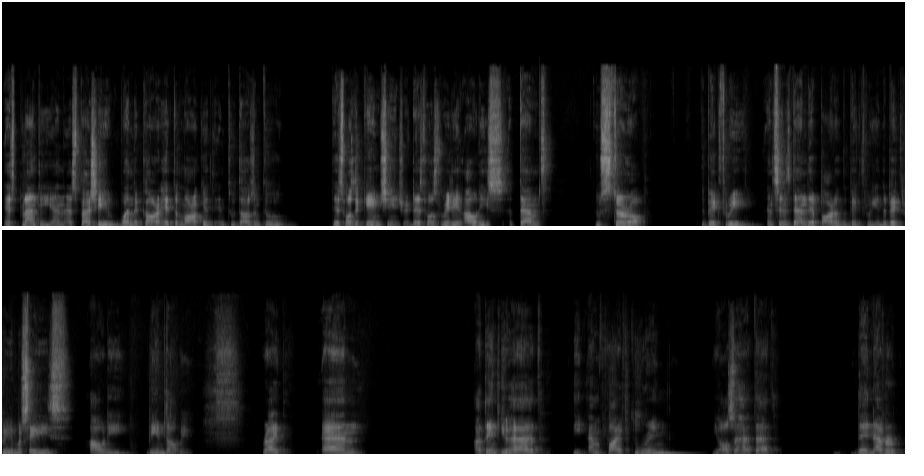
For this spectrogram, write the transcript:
It's plenty, and especially when the car hit the market in 2002, this was a game changer. This was really Audi's attempt to stir up the big three, and since then they're part of the big three, and the big three: Mercedes, Audi, BMW, right? And I think you had the M5 Touring. You also had that they never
